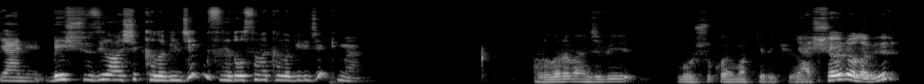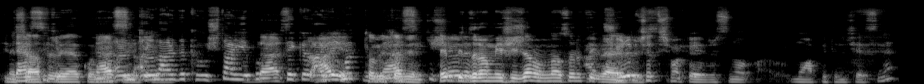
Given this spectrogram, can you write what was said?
Yani 500 yıl aşık kalabilecek misin ya da o sana kalabilecek mi? Aralara bence bir boşluk koymak gerekiyor. ya şöyle olabilir. Mesafe dersin ki, veya koymak dersin ki- aralarda kavuşlar yapıp Ders- tekrar ayrılmak gibi. Tabii Dersin tabii. ki Hep şöyle- bir dram yaşayacaksın ondan sonra Abi tekrar şöyle bir yapacaksın. çatışma koyabilirsin o muhabbetin içerisine.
